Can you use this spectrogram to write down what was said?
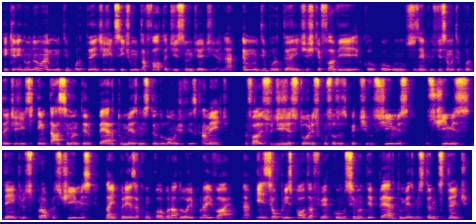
Porque, querendo ou não, é muito importante, a gente sente muita falta disso no dia a dia, né? É muito importante, acho que a Flavi colocou alguns exemplos disso, é muito importante a gente tentar se manter perto, mesmo estando longe fisicamente. Eu falo isso de gestores com seus respectivos times, os times dentre os próprios times, da empresa com o colaborador e por aí vai. Né? Esse é o principal desafio, é como se manter perto mesmo estando distante.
